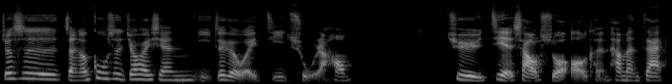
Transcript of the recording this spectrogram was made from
就是整个故事就会先以这个为基础，然后去介绍说哦，可能他们在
